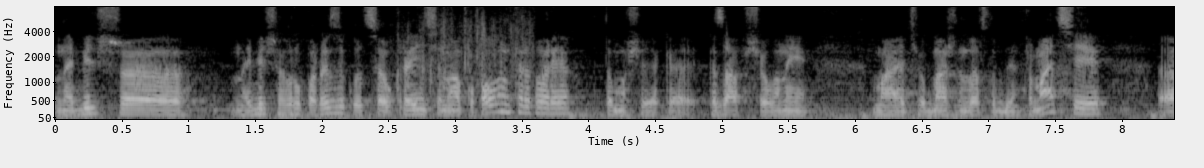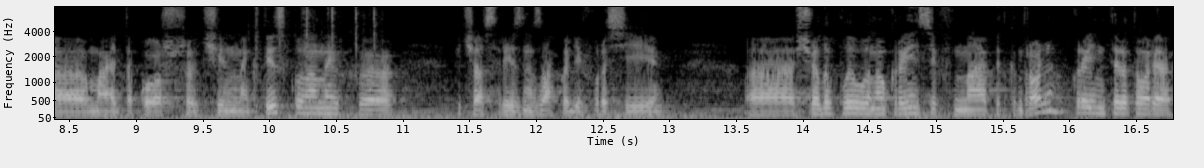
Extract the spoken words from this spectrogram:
найбільша, найбільша група ризику це українці на окупованих територіях, тому що, як я казав, що вони мають обмежений доступ до інформації, е, мають також чинник тиску на них е, під час різних заходів в Росії. Е, Щодо впливу на українців на підконтрольних Україні територіях,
